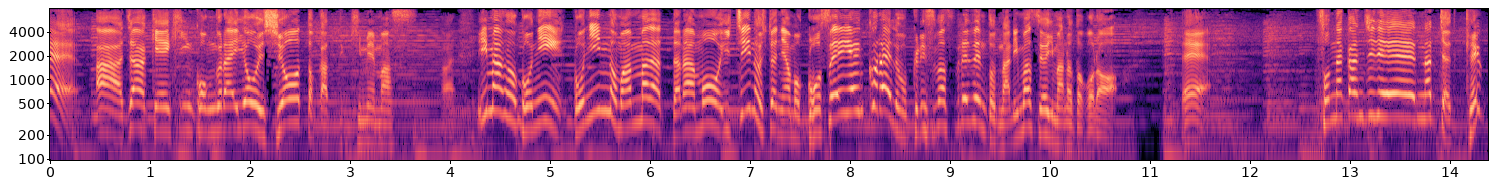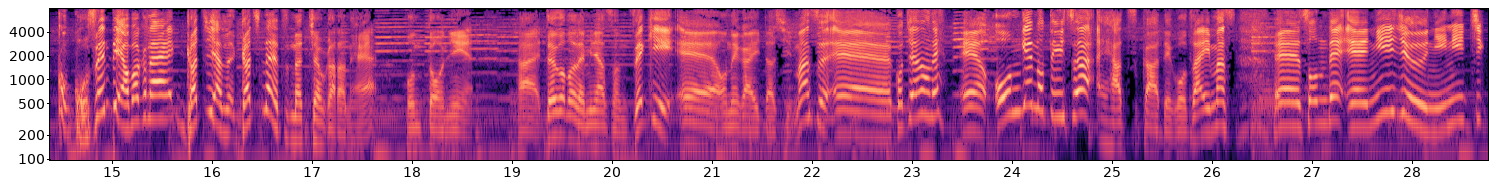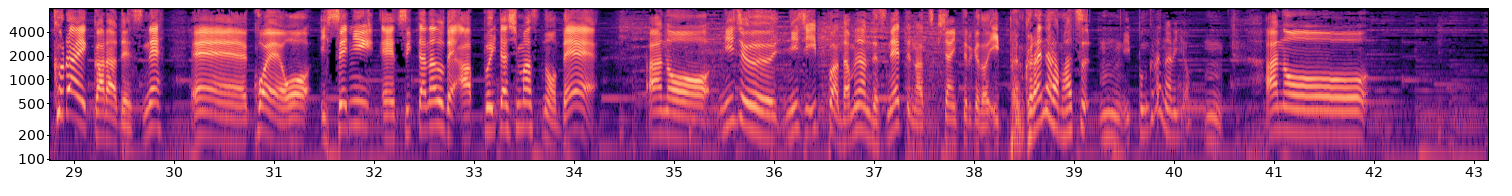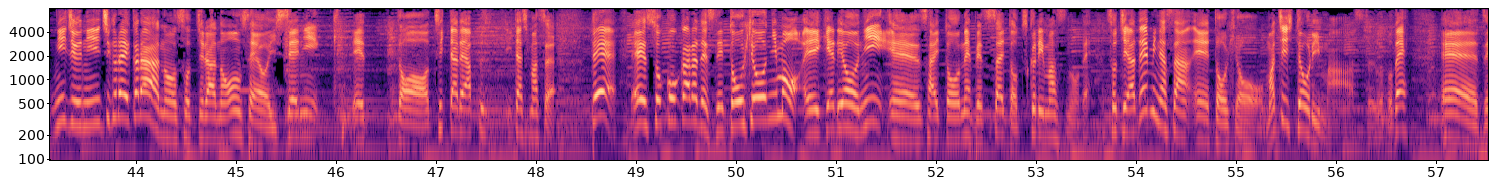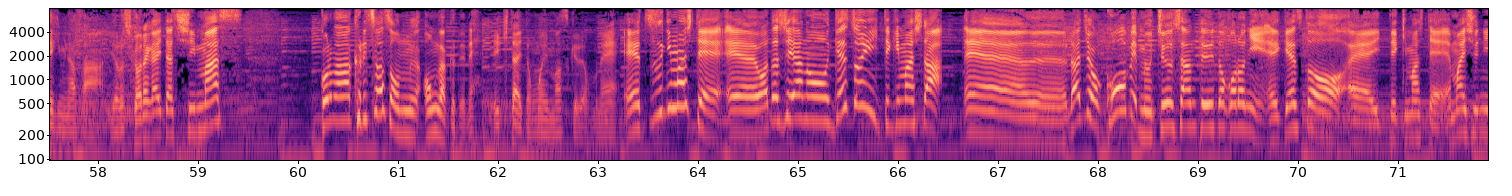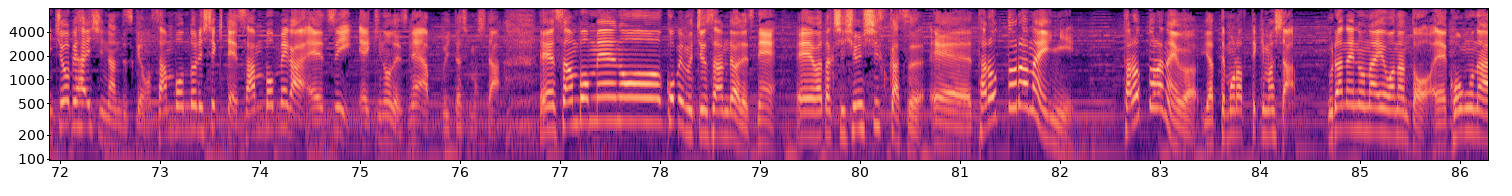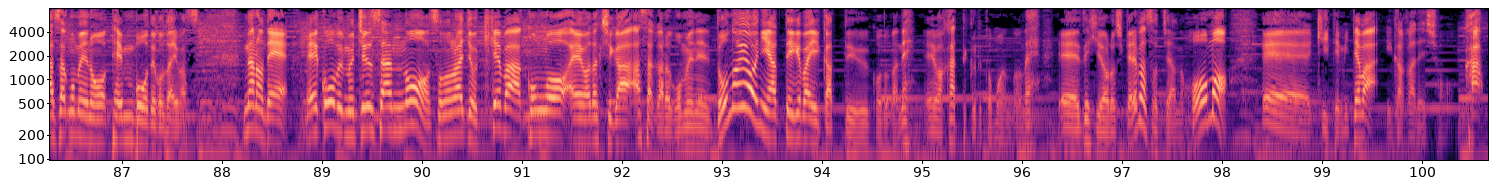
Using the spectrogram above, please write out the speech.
ああ、じゃあ景品こんぐらい用意しようとかって決めます。はい。今の5人、5人のまんまだったらもう1位の人にはもう5000円くらいでもクリスマスプレゼントになりますよ、今のところ。ええ。そんな感じでなっちゃう。結構5000ってやばくない？ガチや、ガチなやつになっちゃうからね。本当に。はい。ということで皆さんぜひ、えー、お願いいたします。えー、こちらのね、えー、音源の提出は20日でございます。えー、そんで、えー、22日くらいからですね、えー、声を一斉に、えー、ツイッターなどでアップいたしますので、あのー、22時1分はダメなんですねって夏希ちゃん言ってるけど、1分くらいなら待つ。うん、1分くらいならいいよ。うん。あのー、22日ぐらいから、あの、そちらの音声を一斉に、えっと、ツイッターでアップいたします。で、えーそこからですね、投票にも、えーいけるように、えーサイトをね、別サイトを作りますので、そちらで皆さん、え投票をお待ちしております。ということで、えーぜひ皆さん、よろしくお願いいたします。このままクリスマス音楽でね、行きたいと思いますけどもね。えー続きまして、えー私、あの、ゲストに行ってきました。えーラジオ神戸夢中さんというところに、えーゲスト、えー行ってきまして、毎週日曜日配信なんですけども、3本撮りしてきて、3本目が、えーつい、えー昨日ですね、アップいたしました。えー3本目の神戸夢中さんではですね、えー私、シュンシスカス、えータロット占いに、タロット占いをやってもらってきました。占いの内容はなんと、えー今後の朝ごめの展望でございます。なので、えー神戸夢中さんのそのラジオを聞けば、今後、えー私が朝からごめんね、どのようにやっていけばいいかっていうことがね、えー分かってくると思うので、えーぜひよろしければそちらの方も、えー聞いてみてはいかがでしょうか。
